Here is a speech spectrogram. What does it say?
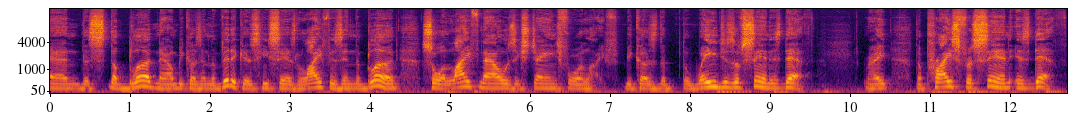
and the, the blood now because in leviticus he says life is in the blood so a life now is exchanged for a life because the, the wages of sin is death right? The price for sin is death.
